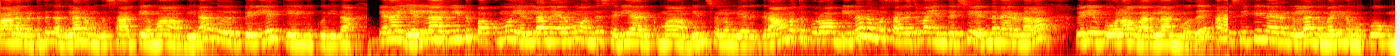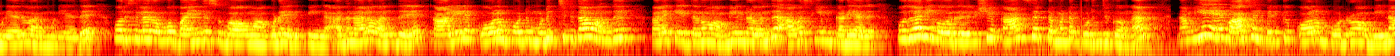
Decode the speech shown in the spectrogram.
காலகட்டத்துக்கு அதெல்லாம் நமக்கு சாத்தியமா அப்படின்னா அது ஒரு பெரிய கேள்விக்குறி தான் ஏன்னா எல்லார் வீட்டு பக்கமும் எல்லா நேரமும் வந்து சரியாக இருக்குமா அப்படின்னு சொல்ல முடியாது. கிராமத்துப்புறம் அப்படின்னா நம்ம சகஜமாக எந்திரிச்சு எந்த நேரம்னாலும் வெளியே போகலாம் வரலான் போது. ஆனால் சிட்டி நேரங்களில் அந்த மாதிரி நம்ம போக முடியாது வர முடியாது. ஒரு சிலர் ரொம்ப பயந்த சுபாவமாக கூட இருப்பீங்க. அதனால வந்து காலையில் கோலம் போட்டு முடிச்சுட்டு தான் வந்து விளக்கேற்றணும் அப்படின்ற வந்து அவசியம் கிடையாது. பொதுவாக நீங்கள் ஒரு விஷயம் கான்செப்டை மட்டும் புரிஞ்சுக்கோங்க. நம்ம ஏன் வாசல் பெருக்கு கோலம் போடுறோம் அப்படின்னா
